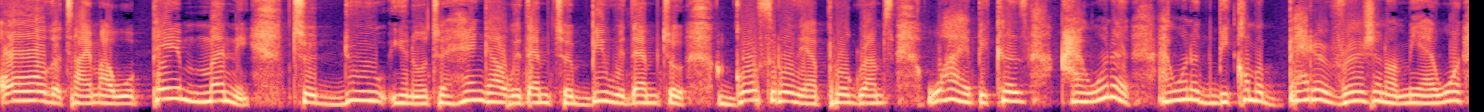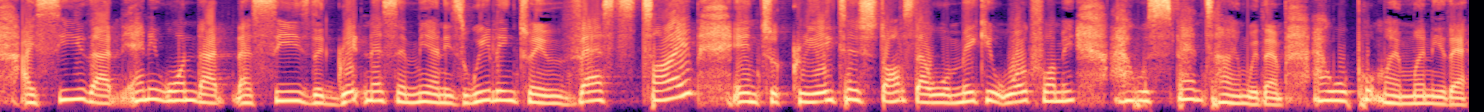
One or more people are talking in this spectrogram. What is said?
all the time. I would pay money to do, you know, to hang out with them, to be with them, to go through their programs. Why? Because I want to, I want to become a better version of me. I want, I see that anyone that, that sees the greatness in me and is willing to invest time into creating stuff that will make it work for me, I will spend time with them. I will put my money there.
